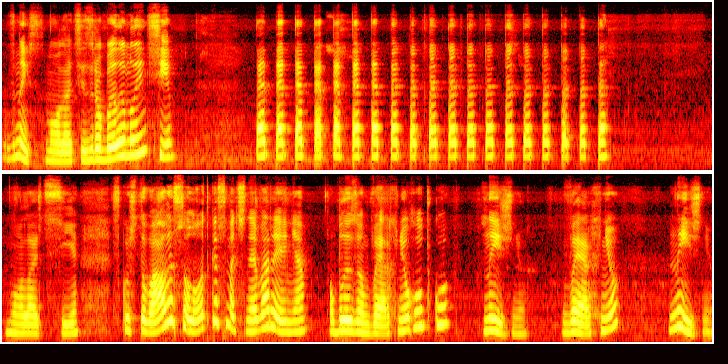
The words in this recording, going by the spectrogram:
вниз. Молодці. Зробили млинці. Молодці. Скуштували солодке смачне варення. Облизом верхню губку, нижню, верхню, нижню.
